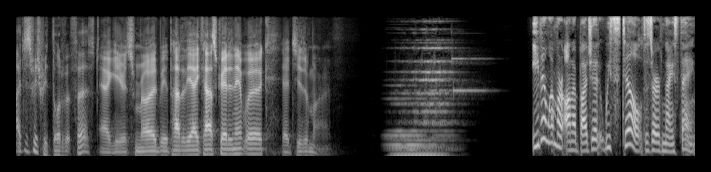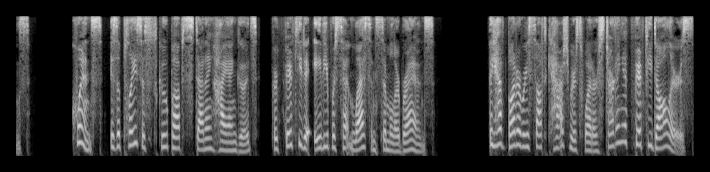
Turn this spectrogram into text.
I just wish we'd thought of it first. Our gear is from Rode. We're part of the Acast Creator Network. Catch you tomorrow. Even when we're on a budget, we still deserve nice things. Quince is a place to scoop up stunning high-end goods for 50 to 80% less than similar brands. They have buttery soft cashmere sweaters starting at $50,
